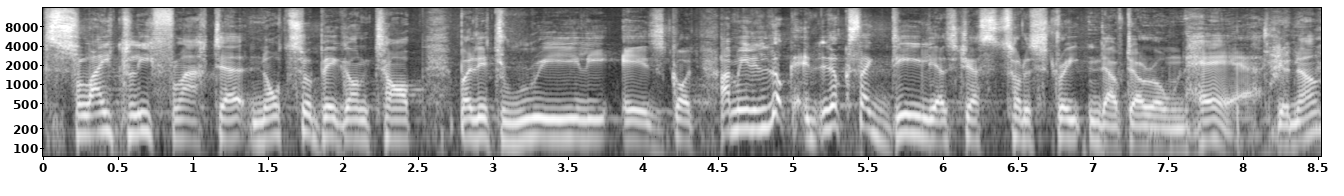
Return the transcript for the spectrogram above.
slightly flatter, not so big on top, but it really is good. I mean, look, it looks like Delia's just sort of straightened out her own hair, you know?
